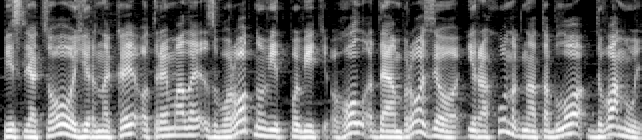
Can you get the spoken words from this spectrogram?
Після цього гірники отримали зворотну відповідь гол де Амброзіо і рахунок на табло 2-0.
